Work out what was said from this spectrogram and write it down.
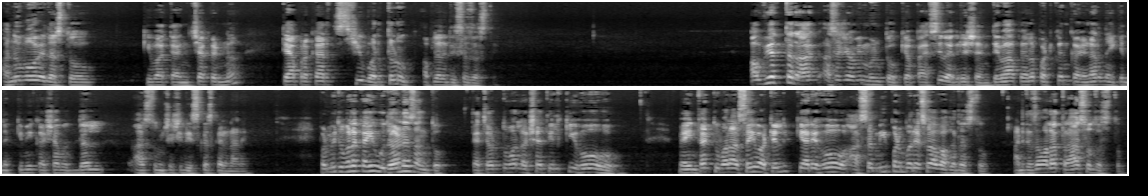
अनुभव येत असतो किंवा त्यांच्याकडनं त्या प्रकारची वर्तणूक आपल्याला दिसत असते. अव्यक्त राग असं जेव्हा मी म्हणतो किंवा पॅसिव्ह ॲग्रेशन तेव्हा आपल्याला पटकन कळणार नाही की नक्की मी कशाबद्दल आज तुमच्याशी डिस्कस करणार आहे. पण मी तुम्हाला काही उदाहरणं सांगतो. त्याच्यावर तुम्हाला लक्षात येईल की हो हो. इनफॅक्ट तुम्हाला असंही वाटेल की अरे हो असं मी पण बरेच वेळा वागत असतो आणि त्याचा मला त्रास होत असतो.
